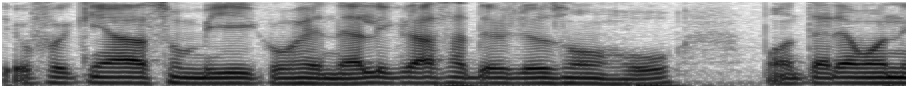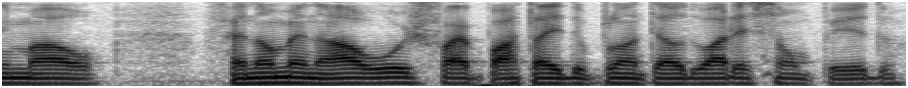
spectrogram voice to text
eu fui quem assumi e correr nela e graças a Deus Deus honrou. Pantera é um animal fenomenal, hoje faz parte aí do plantel do Ares São Pedro.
